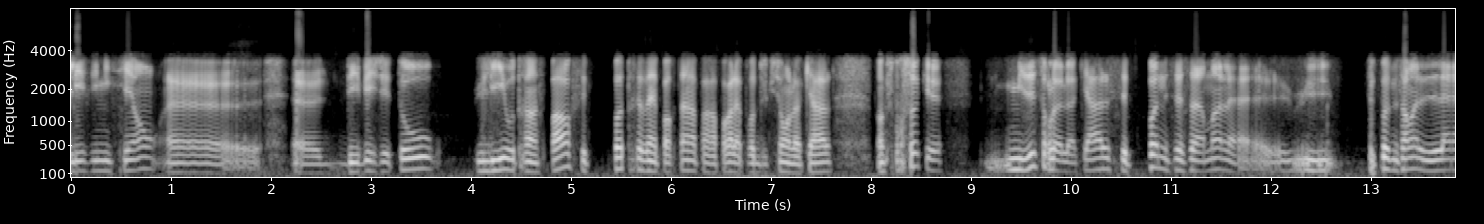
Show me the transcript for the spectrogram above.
les émissions euh, euh, des végétaux liés au transport, c'est pas très important par rapport à la production locale. Donc c'est pour ça que miser sur le local, c'est pas nécessairement la, c'est pas nécessairement la,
